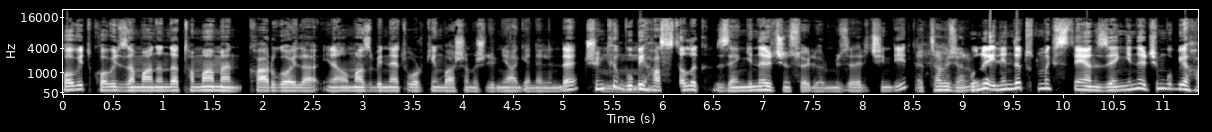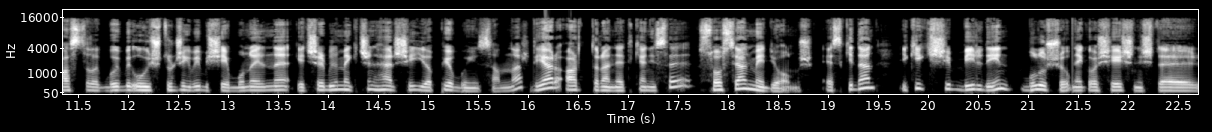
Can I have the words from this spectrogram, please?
Covid, Covid zamanında tamamen kargoyla inanılmaz bir networking başlamış dünya genelinde. Çünkü bu bir Hmm. hastalık. Zenginler için söylüyorum, müzeler için değil. E tabii canım. Bunu elinde tutmak isteyen zenginler için bu bir hastalık, bu bir uyuşturucu gibi bir şey. Bunu eline geçirebilmek için her şeyi yapıyor bu insanlar. Diğer arttıran etken ise sosyal medya olmuş. Eskiden iki kişi bildiğin buluşup, negotiation işte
